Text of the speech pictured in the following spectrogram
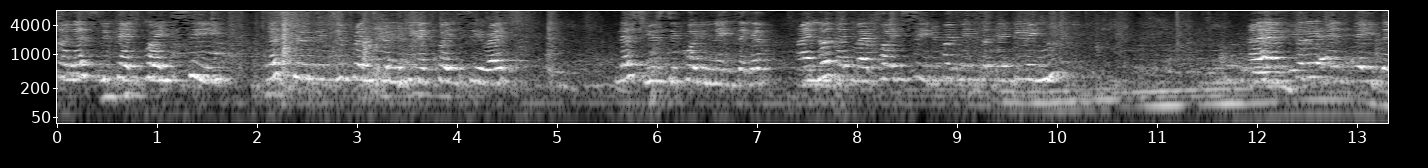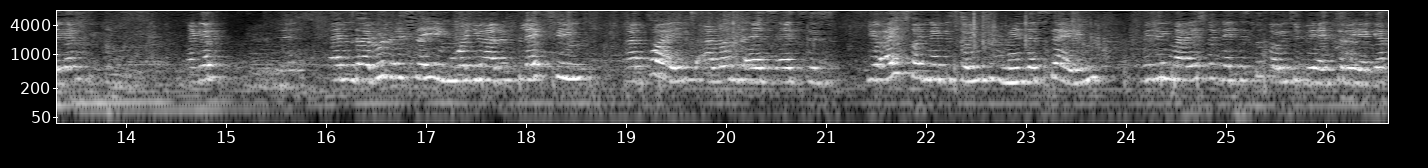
So let's look at point C. Let's do the difference when looking at point C, right? Let's use the coordinates again. I know that my point C, the coordinates are taking. I have 3 and 8 again. Again? Yes. And the rule is saying when you are reflecting a point along the x-axis, your x-coordinate is going to remain the same, meaning my x-coordinate is still going to be a 3 again,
